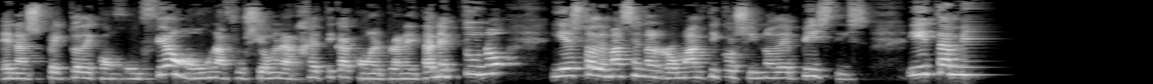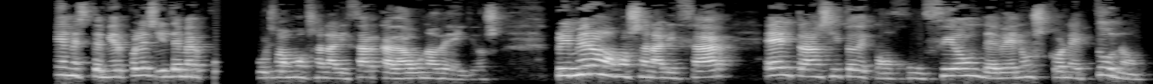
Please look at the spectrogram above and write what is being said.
en aspecto de conjunción o una fusión energética con el planeta Neptuno y esto además en el romántico signo de Piscis. Y también en este miércoles y de Mercurio vamos a analizar cada uno de ellos. Primero vamos a analizar el tránsito de conjunción de Venus con Neptuno.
